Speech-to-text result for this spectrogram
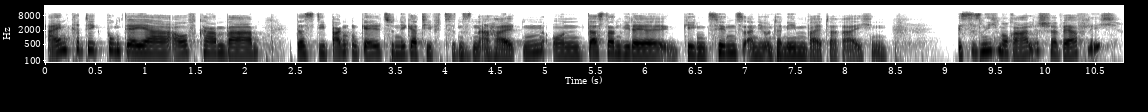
Ein Kritikpunkt, der ja aufkam, war, dass die Banken Geld zu Negativzinsen erhalten und das dann wieder gegen Zins an die Unternehmen weiterreichen. Ist es nicht moralisch verwerflich?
